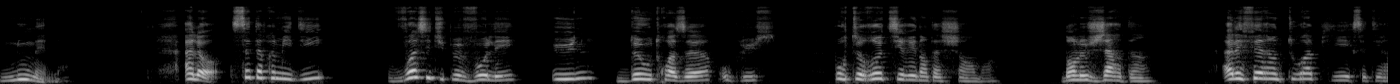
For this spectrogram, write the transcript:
nous-mêmes. Alors, cet après-midi, vois si tu peux voler une, deux ou trois heures ou plus pour te retirer dans ta chambre, dans le jardin, aller faire un tour à pied, etc.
